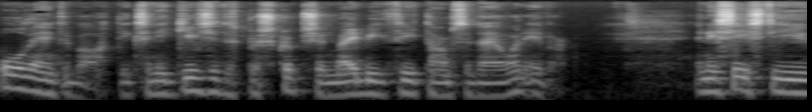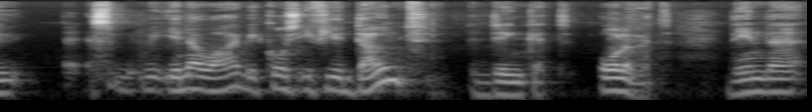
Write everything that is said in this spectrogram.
all the antibiotics, and he gives you this prescription maybe three times a day or whatever. And he says to you, you know why? Because if you don't drink it, all of it, then the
